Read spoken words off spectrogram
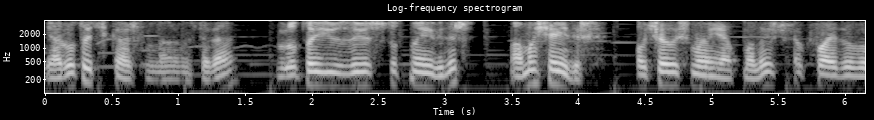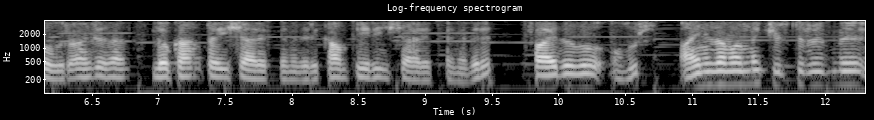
ya rota çıkarsınlar mesela. Rotayı %100 tutmayabilir ama şeydir. O çalışmayı yapmaları çok faydalı olur. Önceden lokanta işaretlemeleri, kamp yeri işaretlemeleri faydalı olur. Aynı zamanda kültürünü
